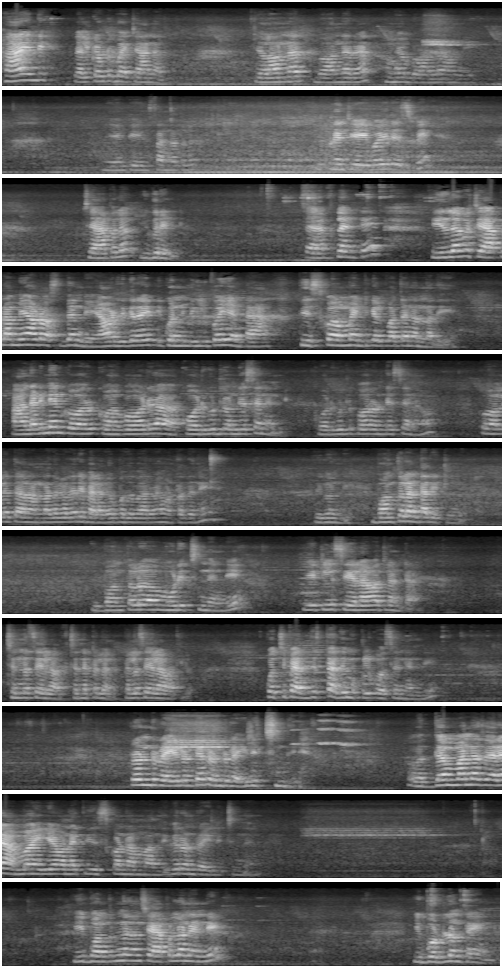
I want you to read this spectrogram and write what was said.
Hi అండి welcome to my channel. ఎలా ఉన్నారు? బాగున్నారా? మేము బాగున్నామండి. ఏంటి ఏం సంగతులు? ఇప్పుడు నేను చేయబోయే రెసిపీ చేపలు ఇగురండి చేపలు అంటే ఇదిలోకి చేపలు అమ్మే ఆవిడ వస్తుందండి. ఆవిడ దగ్గర కొన్ని మిగిలిపోయాయంట తీసుకో అమ్మ ఇంటికి వెళ్ళిపోతాను అన్నది. ఆల్రెడీ నేను కోడి కో- కోడి కోడిగుడ్లు వండేసానండి కోడిగుడ్లు కూర వండేసాను పోన్లే తను అన్నది కదా రేపు ఎలాగో బుధవారమే ఉంటుందని. ఇదిగోండి బొంతలు అంటారు ఇట్లా ఈ బొంతలు మూడు వీటిని శీలావతులు అంటారు చిన్న శీలావతి చిన్నపిల్లలు పిల్ల శీలావతులు. కొంచెం పెద్ద ఇస్తే అది ముక్కలు కోసానండి. రెండు రైలు ఉంటే రెండు రైలు ఇచ్చింది వద్దమ్మన్నా సరే అమ్మ అయ్యే ఉన్నాయి తీసుకోండి అమ్మ అందుకే రెండు రైలు ఇచ్చిందండి ఈ బొంతున్న చేపల్లోనండి? ఈ బొడ్లు ఉంటాయండి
